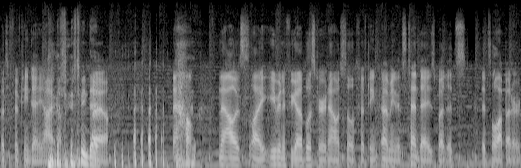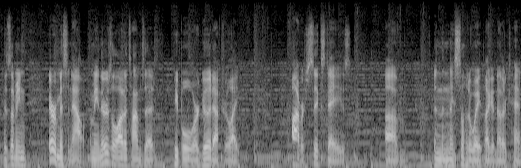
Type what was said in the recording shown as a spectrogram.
that's a 15 day. I, 15 days. yeah. now, now it's like even if you got a blister, now it's still 15. I mean, it's 10 days, but it's it's a lot better because I mean they were missing out. I mean, there's a lot of times that people were good after like five or six days, um, and then they still had to wait like another 10.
